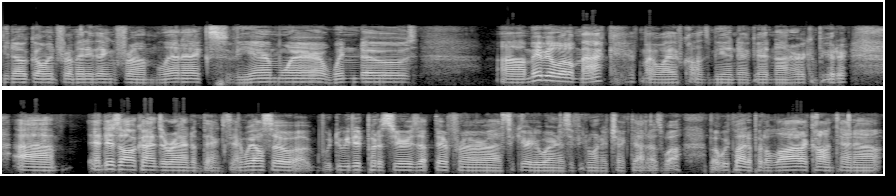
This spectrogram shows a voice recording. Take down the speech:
You know, going from anything from Linux, VMware, Windows, uh, maybe a little Mac if my wife calls me into getting on her computer. Um, and there's all kinds of random things. And we also uh, we did put a series up there for uh, security awareness if you'd want to check that as well. But we plan to put a lot of content out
